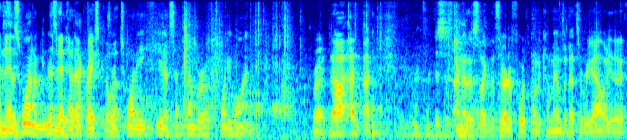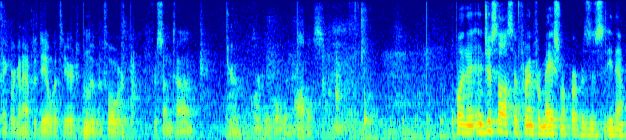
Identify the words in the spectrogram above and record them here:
And then- this one, I mean, this and then goes have the back price go to up. 20, you know, September of '21. Right. No, I, I, I- this is, I know this is like the third or fourth one to come in, but that's a reality that I think we're going to have to deal with here moving forward for some time. Or get older models. Well, and- and just also for informational purposes, you know,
